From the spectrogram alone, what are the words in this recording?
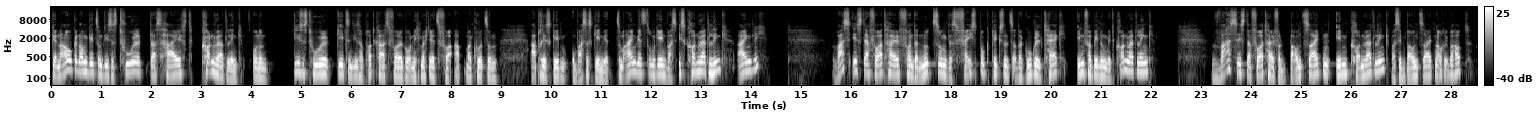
Genau genommen geht es um dieses Tool, das heißt ConvertLink. Und um dieses Tool geht es in dieser Podcast-Folge und ich möchte jetzt vorab mal kurz so einen Abriss geben, um was es gehen wird. Zum einen wird es darum gehen, was ist Convert Link eigentlich? Was ist der Vorteil von der Nutzung des Facebook Pixels oder Google Tag in Verbindung mit Convert Link? Was ist der Vorteil von Bounce-Seiten in Convert Link? Was sind Bounce-Seiten auch überhaupt?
